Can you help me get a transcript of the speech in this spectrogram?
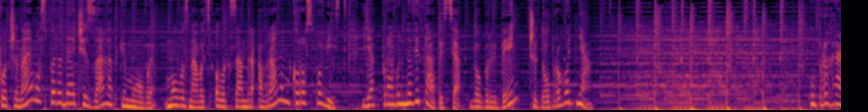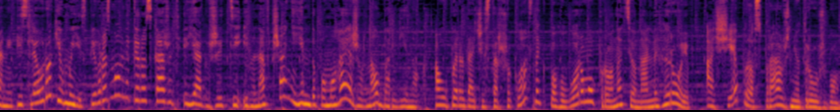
Починаємо з передачі загадки мови. Мовознавець Олександр Авраменко розповість, як правильно вітатися: добрий день чи доброго дня. У програмі після уроків мої співрозмовники розкажуть, як в житті і в навчанні їм допомагає журнал Барвінок. А у передачі Старшокласник поговоримо про національних героїв, а ще про справжню дружбу.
